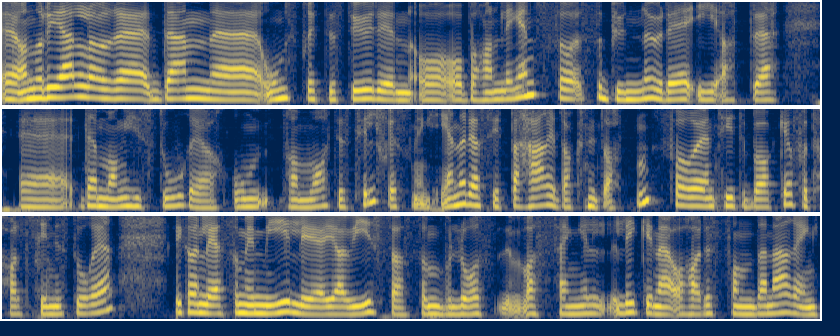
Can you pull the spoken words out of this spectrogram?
Og Når det gjelder den omstridte studien og, behandlingen, så, bunner jo det i at det er mange historier om dramatisk tilfriskning. En av de har sittet her i Dagsnytt 18 for en tid tilbake og fortalt sin historie. Vi kan lese om Emilie i avisa som var sengeliggende og hadde sondernæring,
